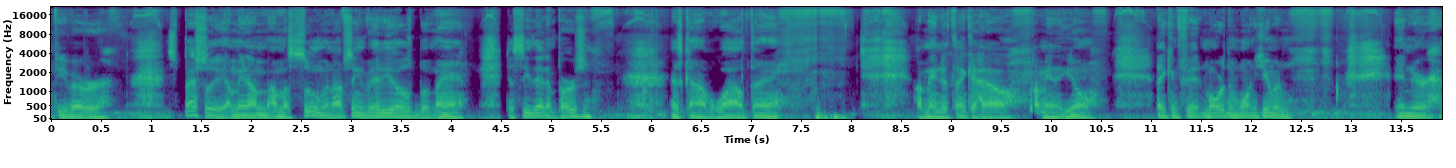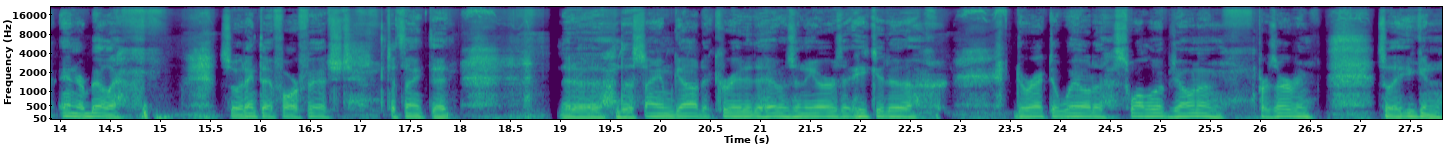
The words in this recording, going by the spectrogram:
if you've ever, especially, I mean, I'm, I'm assuming I've seen videos, but man, to see that in person, that's kind of a wild thing. I mean, to think of how, I mean, you know, they can fit more than one human in their in their belly. So it ain't that far fetched to think that that uh, the same God that created the heavens and the earth that He could uh, direct a whale to swallow up Jonah and preserve him, so that He can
